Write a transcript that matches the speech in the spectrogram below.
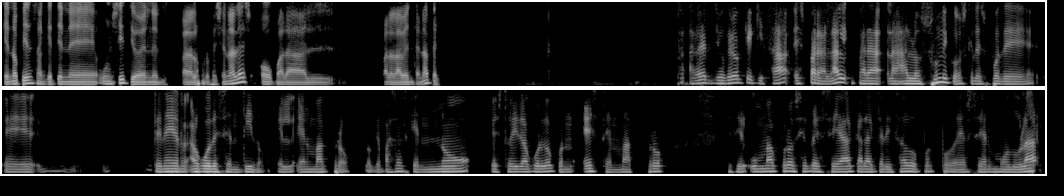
que no piensan que tiene un sitio en el, para los profesionales o para el, para la venta en Apple. A ver, yo creo que quizá es para, a los únicos que les puede eh, tener algo de sentido el, Mac Pro. Lo que pasa es que no estoy de acuerdo con este Mac Pro. Es decir, un Mac Pro siempre se ha caracterizado por poder ser modular.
